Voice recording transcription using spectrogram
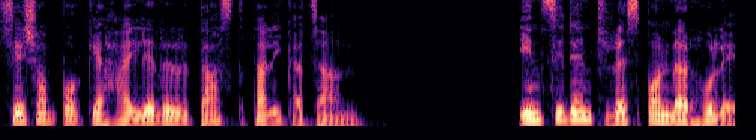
সে সম্পর্কে হাই লেভেল টাস্ক তালিকা চান। ইনসিডেন্ট রেসপন্ডার হলে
